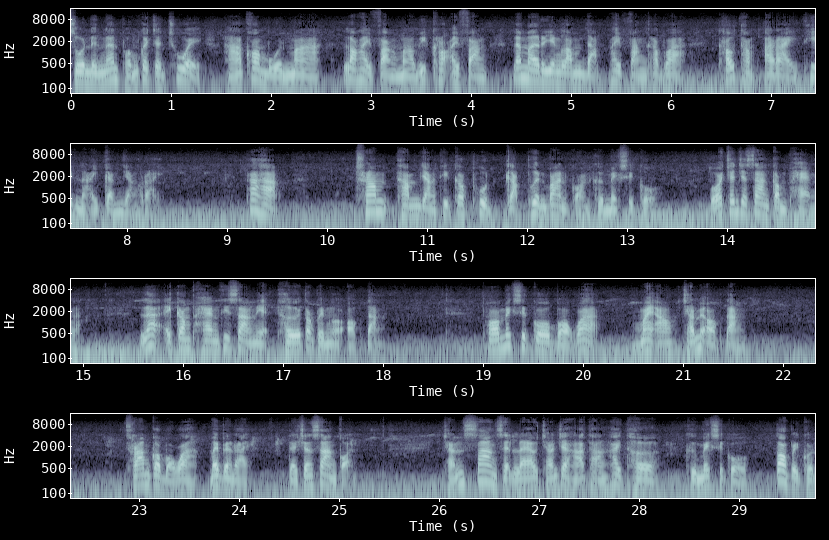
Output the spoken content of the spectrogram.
ส่วนหนึ่งนั้นผมก็จะช่วยหาข้อมูลมาเล่าให้ฟังมาวิเคราะห์ให้ฟัง และมาเรียงลำดับให้ฟังครับว่า เขาทำอะไรที่ไหนกันอย่างไร ถ้าหากทรัมป์ทำอย่างที่ก็พูดกับเพื่อนบ้านก่อนคือเม็กซิโกบอกว่าฉันจะสร้างกำแพงละและไอ้กำแพงที่สร้างเนี่ยเธอต้องเป็นคนออกตังค์พอเม็กซิโกบอกว่าไม่เอาฉันไม่ออกตังค์ ทรัมป์ก็บอกว่าไม่เป็นไร แต่ฉันสร้างก่อน ฉันสร้างเสร็จแล้วฉันจะหาทางให้เธอคือเม็กซิโกต้องเป็นคน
